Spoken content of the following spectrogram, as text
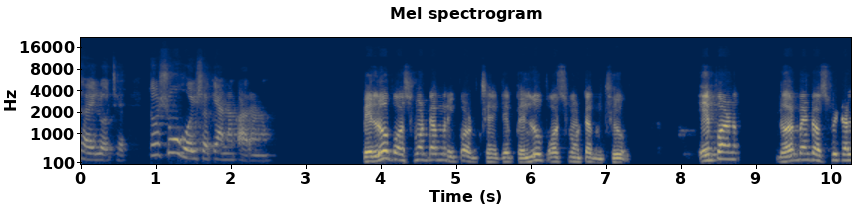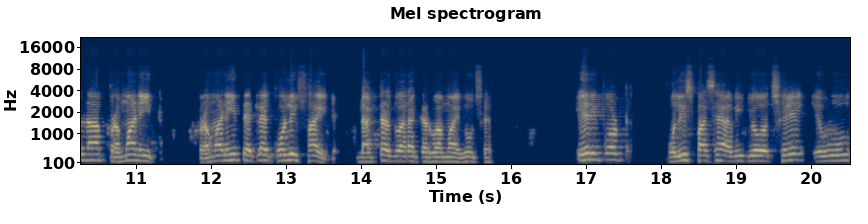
થયેલો છે. તો શું હોઈ શકે આના કારણો? પહેલો પોસ્ટમોર્ટમ રિપોર્ટ છે જે પહેલું પોસ્ટમોર્ટમ થયું, એ પણ ગવર્મેન્ટ હોસ્પિટલના પ્રમાણિત પ્રમાણિત એટલે ક્વોલિફાઈડ ડાક્ટર દ્વારા કરવામાં આવ્યું છે. એ રિપોર્ટ પોલીસ પાસે આવી ગયો છે એવું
